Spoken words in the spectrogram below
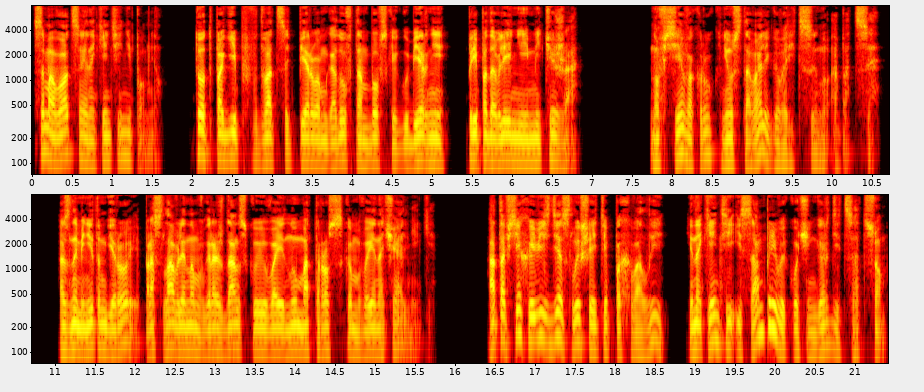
Самого отца Иннокентий не помнил. Тот погиб в 21 году в Тамбовской губернии при подавлении мятежа, но все вокруг не уставали говорить сыну об отце, о знаменитом герое, прославленном в гражданскую войну матросском военачальнике. Ото всех и везде, слыша эти похвалы, Иннокентий и сам привык очень гордиться отцом,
